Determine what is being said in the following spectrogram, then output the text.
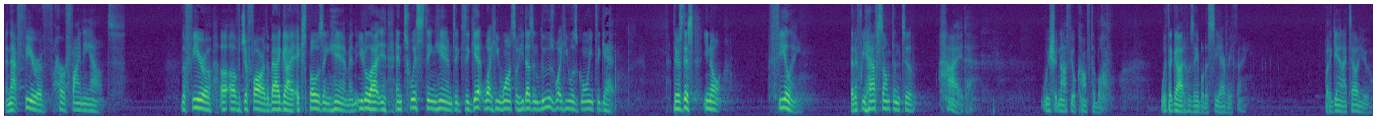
And that fear of her finding out, the fear of, of Jafar, the bad guy, exposing him and utilizing and twisting him to, to get what he wants so he doesn't lose what he was going to get. There's this, you know, feeling that if we have something to hide, we should not feel comfortable with a God who's able to see everything. But again, I tell you,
